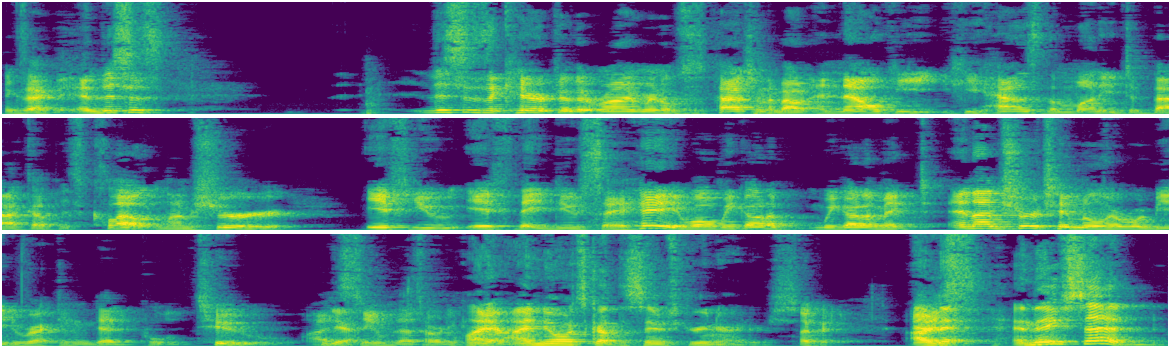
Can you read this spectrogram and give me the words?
Exactly, and this is this is a character that Ryan Reynolds is passionate about, and now he he has the money to back up his clout, and I'm sure if you if they do say, hey, well, we gotta we gotta make, and I'm sure Tim Miller would be directing Deadpool two. I Yeah. assume that's already. I. I know it's got the same screenwriters. Okay, And, they, and they've said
